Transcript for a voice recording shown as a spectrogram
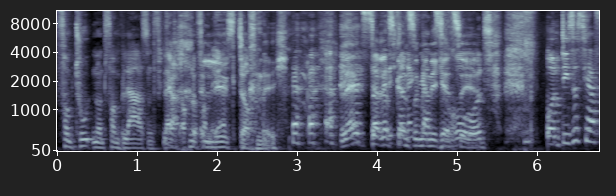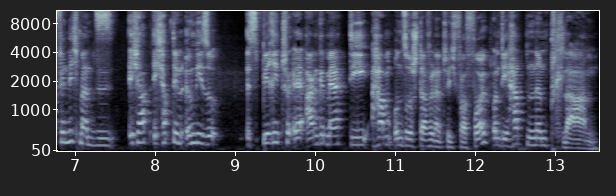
vom Tuten und vom Blasen. Vielleicht auch nur vom Ersten. doch nicht. Letzteres kannst du mir nicht erzählen. rot. Und dieses Jahr finde ich man, ich habe ich hab den irgendwie so spirituell angemerkt, die haben unsere Staffel natürlich verfolgt und die hatten einen Plan.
